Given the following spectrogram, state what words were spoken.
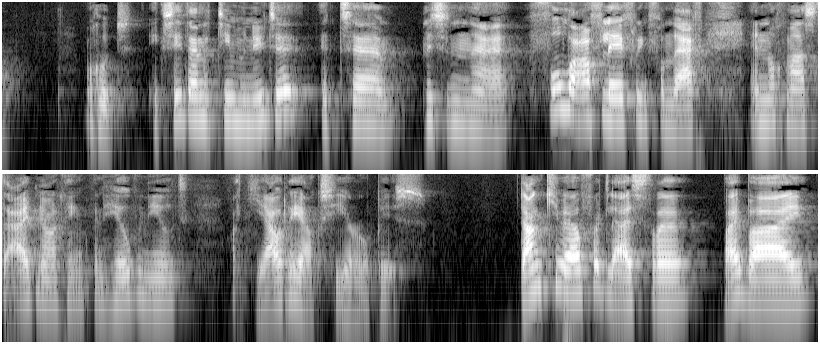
Maar goed, ik zit aan de 10 minuten. Het uh, is een uh, volle aflevering vandaag. En nogmaals de uitnodiging. Ik ben heel benieuwd wat jouw reactie hierop is. Dankjewel voor het luisteren. Bye bye.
